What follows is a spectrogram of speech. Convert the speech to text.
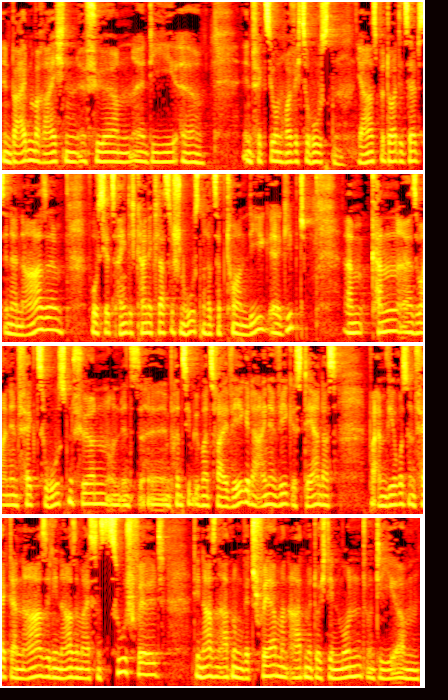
In beiden Bereichen führen äh, die äh, Infektion häufig zu Husten. Ja, es bedeutet selbst in der Nase, wo es jetzt eigentlich keine klassischen Hustenrezeptoren äh, gibt, ähm, kann äh, so ein Infekt zu Husten führen und ins, äh, im Prinzip über zwei Wege. Der eine Weg ist der, dass bei einem Virusinfekt der Nase die Nase meistens zuschwillt, die Nasenatmung wird schwer, man atmet durch den Mund und die ähm,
